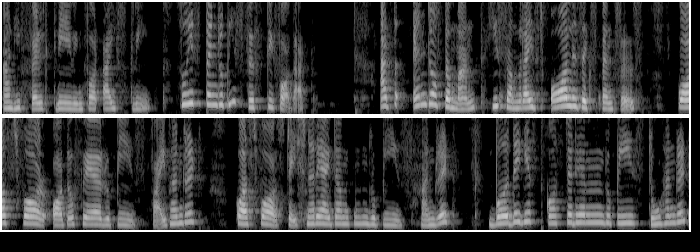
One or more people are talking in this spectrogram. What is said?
and he felt craving for ice cream. So he spent rupees 50 for that. At the end of the month, he summarized all his expenses. Cost for auto fare rupees 500, cost for stationery item rupees 100, birthday gift costed him rupees 200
